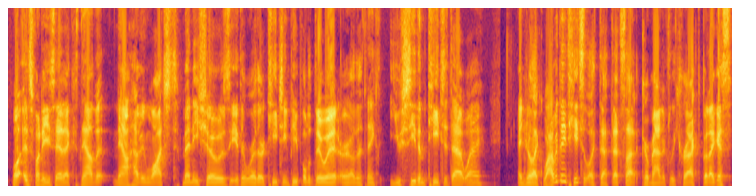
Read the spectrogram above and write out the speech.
Well, it's funny you say that because now that now having watched many shows, either where they're teaching people to do it or other things, you see them teach it that way, and you're like, why would they teach it like that? That's not grammatically correct. But I guess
